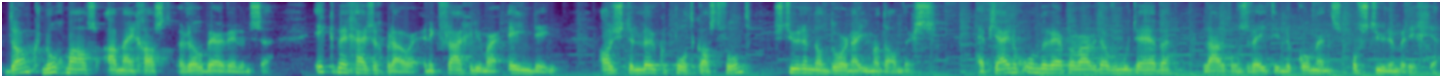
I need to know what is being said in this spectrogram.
Dank nogmaals aan mijn gast Robert Willemsen. Ik ben Gijzig Brouwer en ik vraag jullie maar één ding. Als je het een leuke podcast vond, stuur hem dan door naar iemand anders. Heb jij nog onderwerpen waar we het over moeten hebben? Laat het ons weten in de comments of stuur een berichtje.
